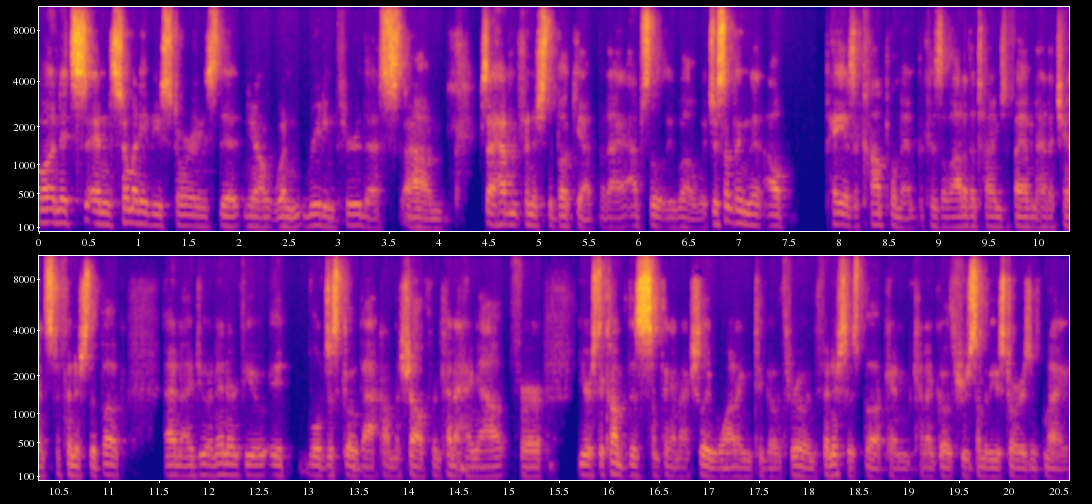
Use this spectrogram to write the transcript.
well, and it's and so many of these stories that you know when reading through this, um, because um, I haven't finished the book yet, but I absolutely will, which is something that I'll pay as a compliment because a lot of the times if I haven't had a chance to finish the book and I do an interview, it will just go back on the shelf and kind of hang out for years to come. But this is something I'm actually wanting to go through and finish this book and kind of go through some of these stories with my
